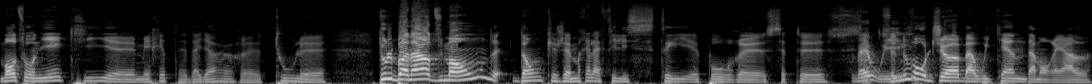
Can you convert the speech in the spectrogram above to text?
Maud Saunier qui euh, mérite d'ailleurs euh, tout le tout le bonheur du monde. Donc, j'aimerais la féliciter pour euh, cette, euh, cette- oui. ce nouveau job à week-end à Montréal.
